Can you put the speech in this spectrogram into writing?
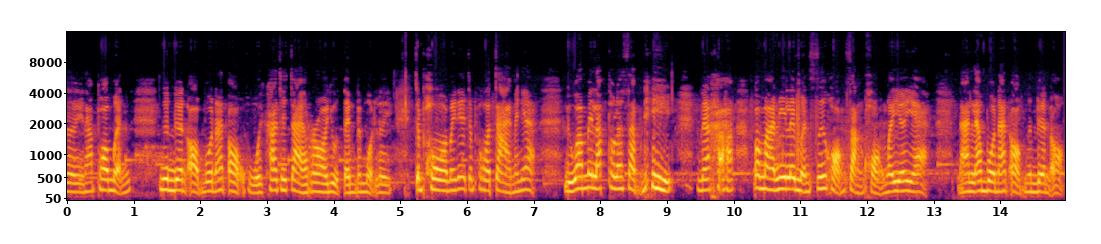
เลยนะพอเหมือนเงินเดือนออกโบนัสออกโอ้โหค่าใช้จ่ายรออยู่เต็มไปหมดเลย จะพอไหมเนี่ยจะพอจ่ายไหมเนี่ย หรือว่าไม่รับโทรศัพท์ดีนะคะ ประมาณนี้เลยเหมือนซื้อของสั่งของมาเยอะแยะนะแล้วโบนัสออกเงินเดือนออก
